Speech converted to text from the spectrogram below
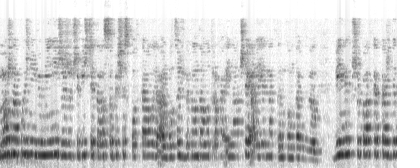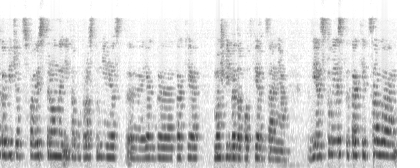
można później wymienić, że rzeczywiście te osoby się spotkały albo coś wyglądało trochę inaczej, ale jednak ten kontakt był. W innych przypadkach każdy to widzi od swojej strony i to po prostu nie jest e, jakby takie możliwe do potwierdzenia. Więc tu jest takie całe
